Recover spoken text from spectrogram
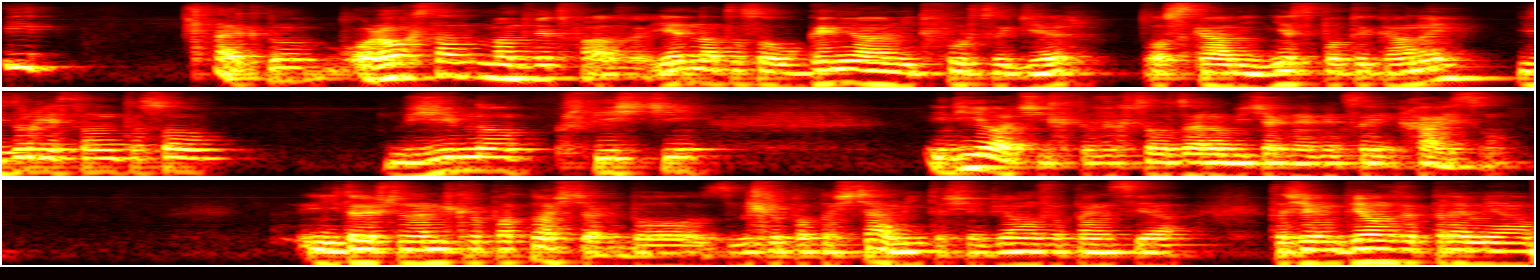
I tak, no Rockstar ma dwie twarze. Jedna to są genialni twórcy gier o skali niespotykanej i z drugiej strony to są zimno krwiści idioci, którzy chcą zarobić jak najwięcej hajsu. I to jeszcze na mikropłatnościach, bo z mikropłatnościami to się wiąże pensja, to się wiąże premia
